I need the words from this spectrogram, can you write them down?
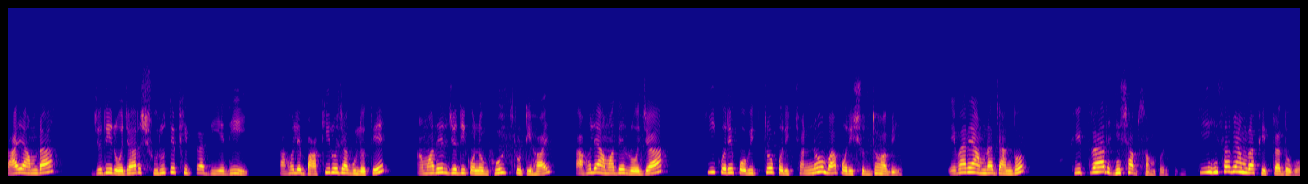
তাই আমরা যদি রোজার শুরুতে ফিতরা দিয়ে দিই, তাহলে বাকি রোজাগুলোতে আমাদের যদি কোনো ভুল ত্রুটি হয়, তাহলে আমাদের রোজা কী করে পবিত্র, পরিচ্ছন্ন বা পরিশুদ্ধ হবে? এবারে আমরা জানব ফিতরার হিসাব সম্পর্কে। কী হিসাবে আমরা ফিতরা দেবো?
